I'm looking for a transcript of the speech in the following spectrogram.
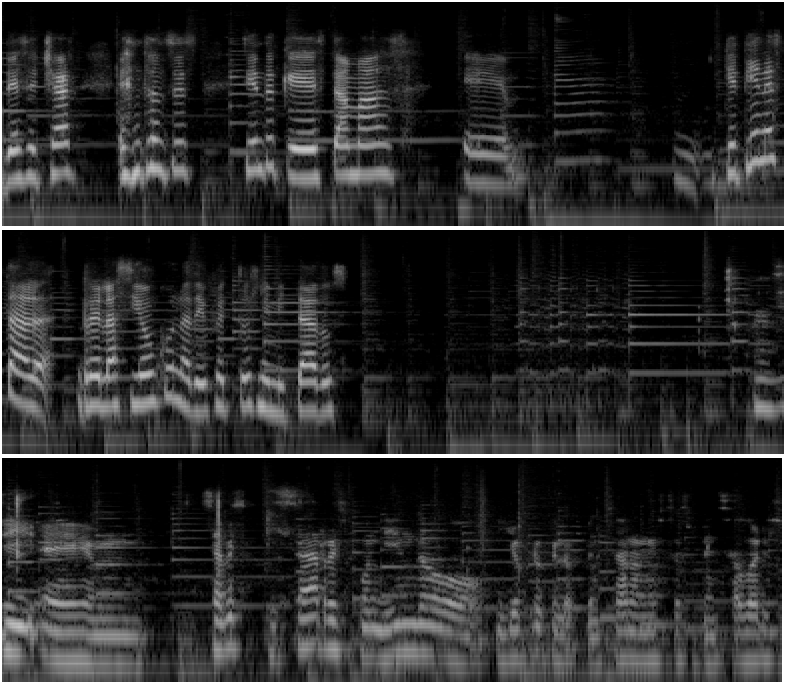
desechar. Entonces, siento que está más, que tiene esta relación con la de efectos limitados. Sí, em, sabes, quizá respondiendo, y yo creo que lo pensaron estos pensadores,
